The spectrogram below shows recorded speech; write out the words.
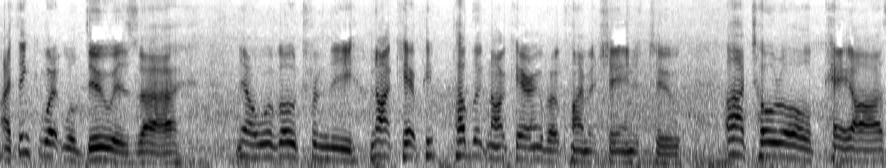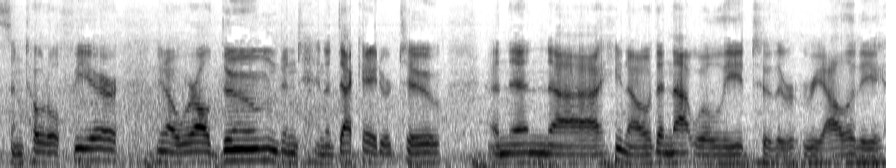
I think what we'll do is, uh, you know, we'll go from the not care, public not caring about climate change to ah, total chaos and total fear. You know, we're all doomed in, in a decade or two. And then, uh, you know, then that will lead to the reality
